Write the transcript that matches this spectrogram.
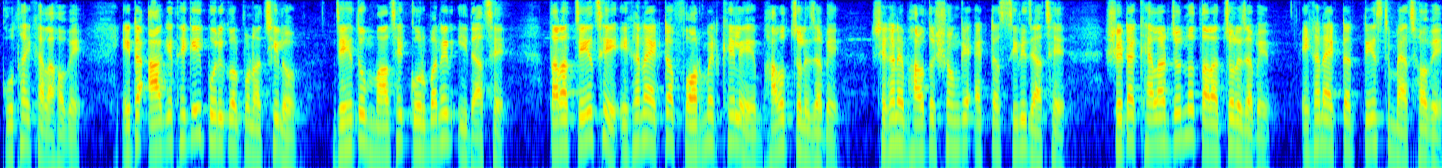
কোথায় খেলা হবে? এটা আগে থেকেই পরিকল্পনা ছিল, যেহেতু মাঝে কোরবানির ঈদ আছে। তারা চেয়েছে এখানে একটা ফরম্যাট খেলে ভারত চলে যাবে। সেখানে ভারতের সঙ্গে একটা সিরিজ আছে, সেটা খেলার জন্য তারা চলে যাবে। এখানে একটা টেস্ট ম্যাচ হবে।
